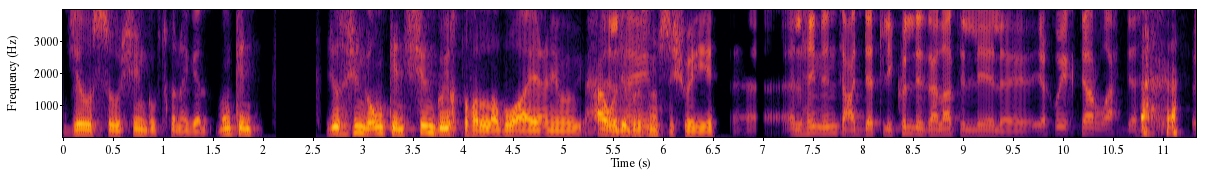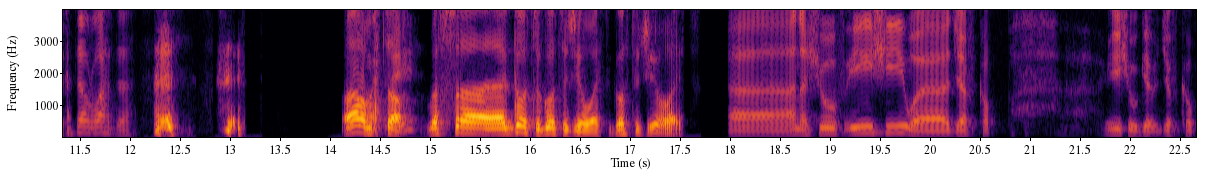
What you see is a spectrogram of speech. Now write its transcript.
جوس وشينجو بتكون أقل ممكن جوسو شينجو ممكن شينجو يخطف الأضواء يعني ويحاول يبرز نفسه شوية. الحين أنت عدت لي كل نزالات الليلة. يا أخوي اختار واحدة. اختار واحدة. والله محتار. إيه؟ بس آه، جوتو جوتو جي وايت جوتو جي وايت. آه أنا أشوف إيشي وجيف كوب. إيشي وجيف كوب.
